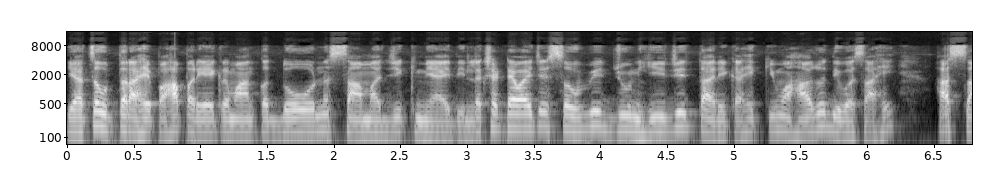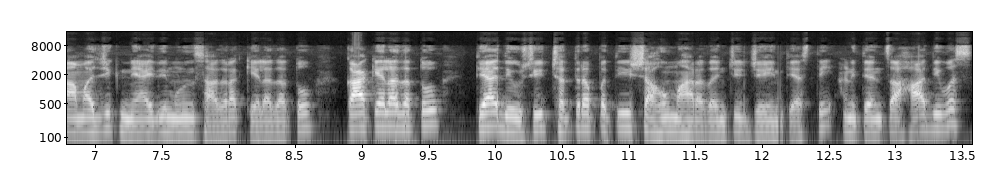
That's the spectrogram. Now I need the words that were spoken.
याचं उत्तर आहे पहा पर्याय क्रमांक दोन सामाजिक न्याय दिन. लक्षात ठेवायचे सव्वीस जून ही जी तारीख आहे किंवा हा जो दिवस आहे हा सामाजिक न्याय दिन म्हणून साजरा केला जातो. का केला जातो? त्या दिवशी छत्रपती शाहू महाराजांची जयंती असते आणि त्यांचा हा दिवस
